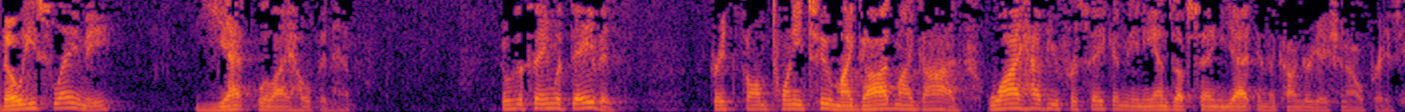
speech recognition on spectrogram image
Though he slay me, yet will I hope in him. It was the same with David. Great Psalm 22, My God, my God, why have you forsaken me? And he ends up saying, Yet in the congregation I will praise you.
